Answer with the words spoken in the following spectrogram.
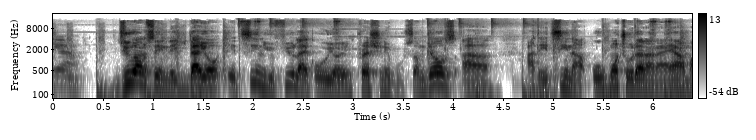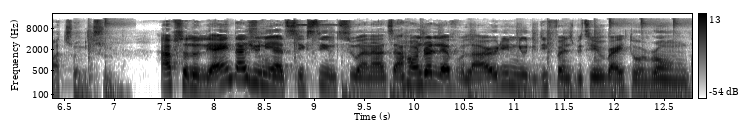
yeah. Do you know what I'm saying? That, that you're 18, you feel like, oh, you're impressionable. Some girls are at 18 are old- much older than I am at 22. Absolutely. I entered uni at 16 too, and at 100 level, I already knew the difference between right or wrong.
